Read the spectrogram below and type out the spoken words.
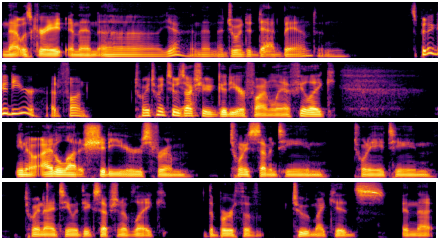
and that was great and then uh yeah and then i joined a dad band and it's been a good year i had fun 2022 is Yeah. actually a good year finally i feel like you know i had a lot of shitty years from 2017 2018 2019 with the exception of like the birth of two of my kids in that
